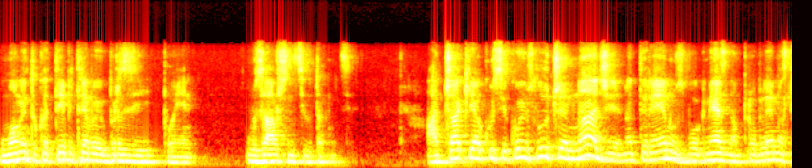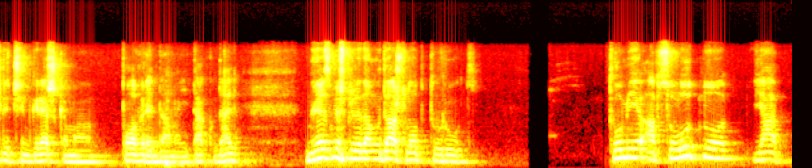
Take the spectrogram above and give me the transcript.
u momentu kad tebi trebaju brzi poeni u završnici utakmice. A čak i ako se kojim slučajem nađe na terenu zbog, ne znam, problema s ličnim greškama, povredama i tako dalje, ne smeš pre da mu daš loptu u ruki. To mi je apsolutno, ja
